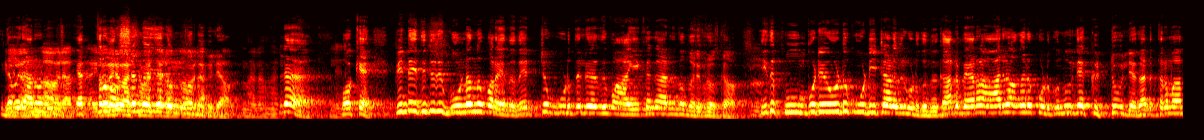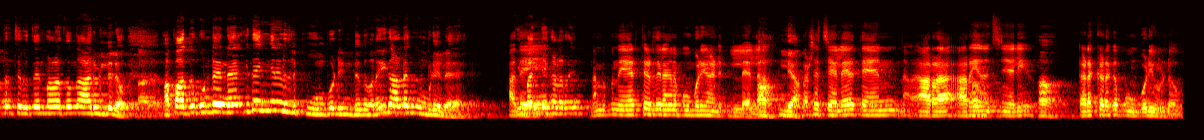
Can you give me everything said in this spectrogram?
ഇതേമാതിരി. എത്ര വർഷം കഴിഞ്ഞാലും ഒന്നും സംഭവിക്കില്ല. അല്ലേ? ഓക്കെ പിന്നെ ഇതിന്റെ ഒരു ഗുണം എന്ന് പറയുന്നത് ഏറ്റവും കൂടുതൽ ഇത് വാങ്ങിക്കാൻ കാരണം എന്താ പറയുക ഇത് പൂമ്പൊടിയോട് കൂടിയിട്ടാണ് ഇവർ കൊടുക്കുന്നത്. കാരണം വേറെ ആരും അങ്ങനെ കൊടുക്കുന്നില്ല കിട്ടൂല കാരണം ഇത്രമാത്രം ചെറുതേൻ വളർത്തുന്ന ആരും ഇല്ലല്ലോ അപ്പൊ അതുകൊണ്ട് തന്നെ ഇതെങ്ങനെയാണ് ഇതിൽ പൂമ്പൊടി ഉണ്ട് എന്ന് പറഞ്ഞാൽ ഈ കാണാൻ പൂമ്പൊടി അല്ലേ അതെ. മഞ്ഞ കളർ നമ്മളിപ്പോ നേരത്തെ എടുത്തിൽ അങ്ങനെ പൂമ്പൊടി കണ്ടിട്ടില്ലല്ലോ. പക്ഷെ ചില തേൻ അറ അറിയാന്ന് വെച്ച് കഴിഞ്ഞാൽ. ഇടക്കിടക്ക് പൂമ്പൊടി ഉണ്ടാവും.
